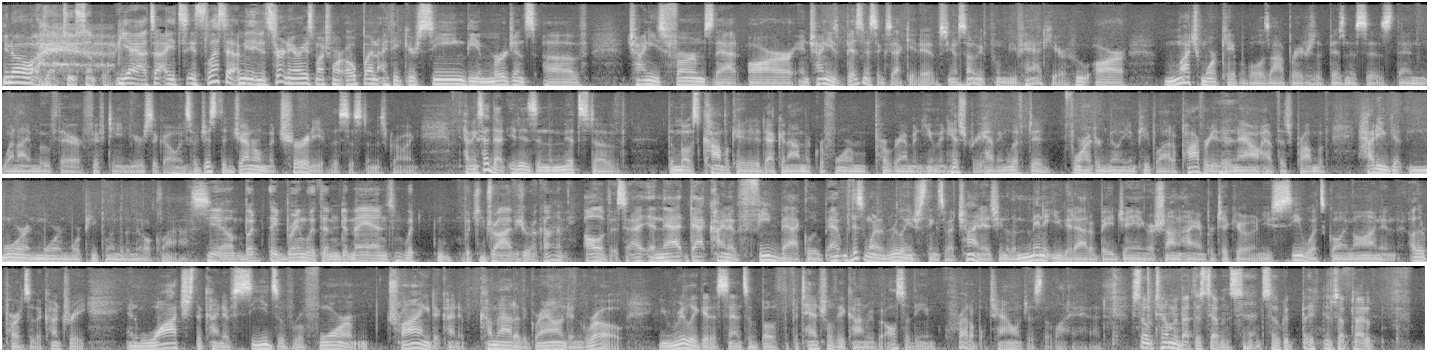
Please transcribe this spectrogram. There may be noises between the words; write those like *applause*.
You know, Or is that too simple? *sighs* yeah, it's, it's it's less. I mean, in certain areas, much more open. I think you're seeing the emergence of Chinese firms that are and Chinese business executives. You know, some of whom you've had here, who are much more capable as operators of businesses than when I moved there 15 years ago. And so, mm-hmm. just the general maturity of the system is growing. Having said that, it is in the midst of the most complicated economic reform program in human history. Having lifted 400 million people out of poverty, they now have this problem of how do you get more and more and more people into the middle class? Yeah, but they bring with them demands which, which drives your economy. all of this and that that kind of feedback loop and this is one of the really interesting things about china is you know the minute you get out of beijing or shanghai in particular and you see what's going on in other parts of the country and watch the kind of seeds of reform trying to kind of come out of the ground and grow you really get a sense of both the potential of the economy but also the incredible challenges that lie ahead So tell me about the seventh sense. So the subtitle,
